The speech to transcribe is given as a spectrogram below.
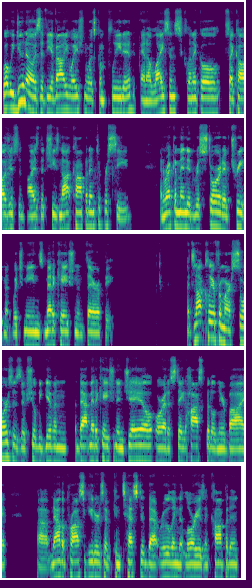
what we do know is that the evaluation was completed and a licensed clinical psychologist advised that she's not competent to proceed and recommended restorative treatment, which means medication and therapy. It's not clear from our sources if she'll be given that medication in jail or at a state hospital nearby. Uh, now the prosecutors have contested that ruling that Lori isn't competent.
